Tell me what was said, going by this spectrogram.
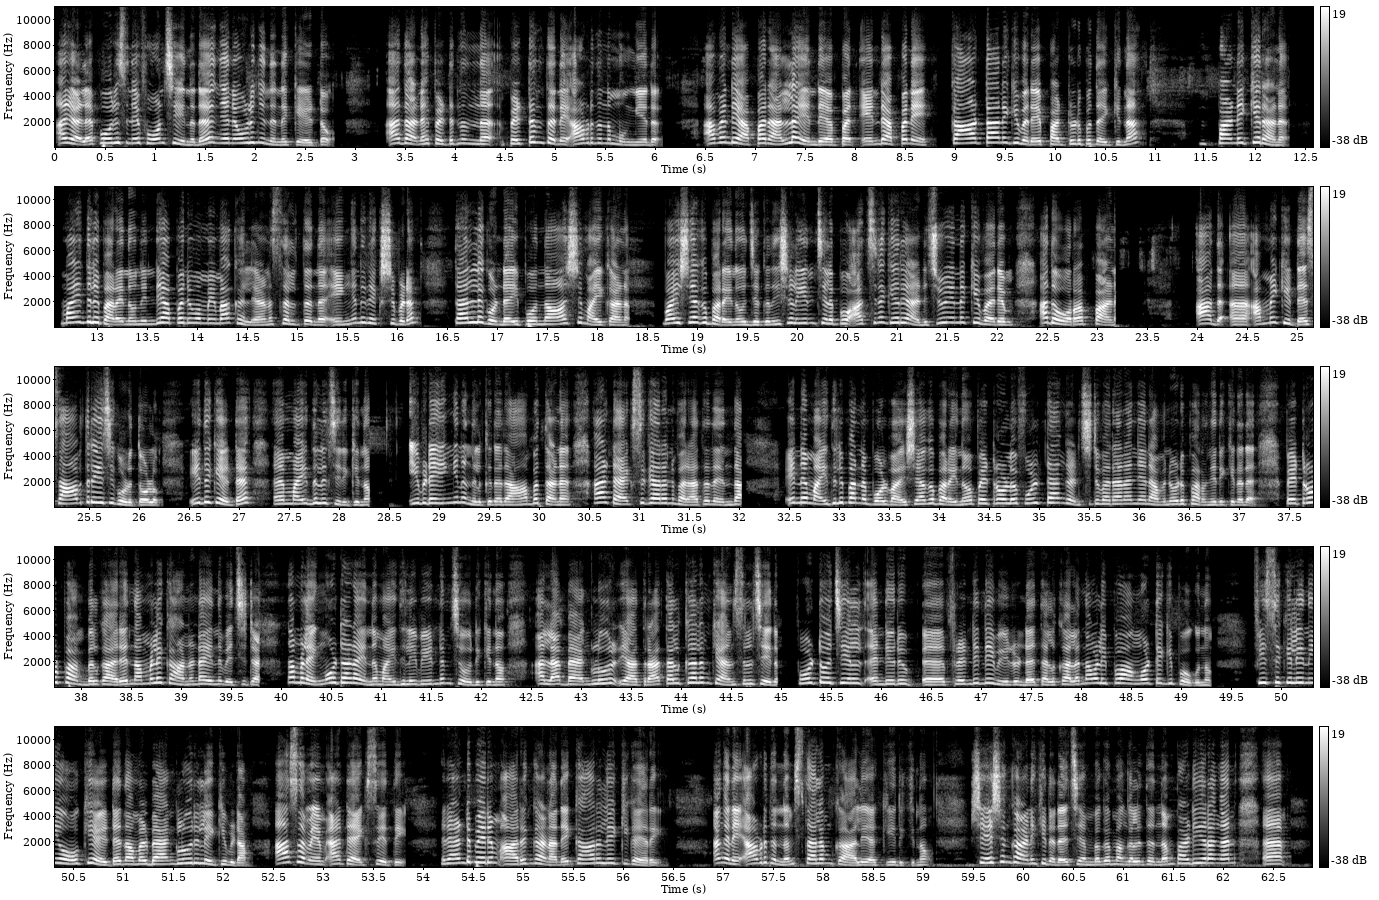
അയാളെ പോലീസിനെ ഫോൺ ചെയ്യുന്നത് ഞാൻ ഒളിഞ്ഞു നിന്ന് കേട്ടു. അതാണ് പെട്ടെന്ന് നിന്ന് പെട്ടെന്ന് തന്നെ അവിടെ നിന്ന് മുങ്ങിയത്. അവന്റെ അപ്പനല്ല എന്റെ അപ്പൻ. എന്റെ അപ്പനെ കാട്ടാനയ്ക്ക് വരെ പട്ടുടുപ്പ് തയ്ക്കുന്ന പണിക്കരാണ്. മൈഥിലി പറയുന്നു നിന്റെ അപ്പനും അമ്മയും ആ കല്യാണ സ്ഥലത്ത് നിന്ന് എങ്ങനെ രക്ഷപ്പെടും? തല്ലുകൊണ്ട് ഇപ്പോൾ നാശമായി കാണും. വൈശാഖ് പറയുന്നു ജഗദീഷ് അളിയൻ ചിലപ്പോൾ അച്ഛനെ കയറി അടിച്ചു എന്നൊക്കെ വരും. അത് ഉറപ്പാണ്. അത് അമ്മയ്ക്കിട്ട് സാവിത്രി ചേച്ചി കൊടുത്തോളും. ഇത് കേട്ട് മൈഥിലി ചിരിക്കുന്നു. ഇവിടെ ഇങ്ങനെ നിൽക്കുന്നത് ആപത്താണ്. ആ ടാക്സിക്കാരൻ വരാത്തത് എന്താ? എന്നെ മൈഥിലി പറഞ്ഞപ്പോൾ വൈശാഖ പറയുന്നു പെട്രോൾ ഫുൾ ടാങ്ക് അടിച്ചിട്ട് വരാനാണ് ഞാൻ അവനോട് പറഞ്ഞിരിക്കുന്നത്. പെട്രോൾ പമ്പിൽക്കാര് നമ്മളെ കാണണ്ട എന്ന് വെച്ചിട്ടാണ്. നമ്മൾ എങ്ങോട്ടാണ് എന്ന് മൈഥിലി വീണ്ടും ചോദിക്കുന്നു. അല്ല ബാംഗ്ലൂർ യാത്ര തൽക്കാലം ക്യാൻസൽ ചെയ്തു. ഫോർട്ട് കൊച്ചിയിൽ എന്റെ ഒരു ഫ്രണ്ടിന്റെ വീടുണ്ട്. തൽക്കാലം നമ്മളിപ്പോൾ അങ്ങോട്ടേക്ക് പോകുന്നു. ഫിസിക്കലി നീ ഓക്കെ ആയിട്ട് നമ്മൾ ബാംഗ്ലൂരിലേക്ക് വിടാം. ആ സമയം ആ ടാക്സി എത്തി. രണ്ടുപേരും ആരും കാണാതെ കാറിലേക്ക് കയറി. അങ്ങനെ അവിടെ നിന്നും സ്ഥലം കാലിയാക്കിയിരിക്കുന്നു. ശേഷം കാണിക്കുന്നത് ചെമ്പകമംഗലത്ത് നിന്നും പടിയിറങ്ങാൻ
